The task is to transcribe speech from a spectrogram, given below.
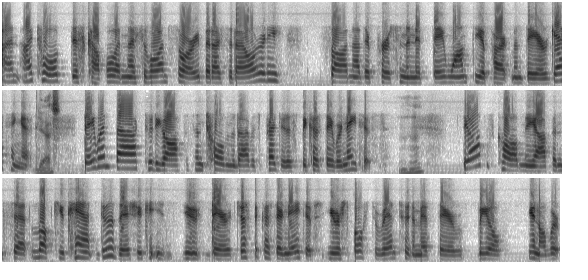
And I told this couple, and I said, "Well, I'm sorry, but I said I already saw another person, and if they want the apartment, they are getting it." Yes. They went back to the office and told them that I was prejudiced because they were natives. Mm-hmm. The office called me up and said, "Look, you can't do this. You can you, you they're just because they're natives. You're supposed to rent to them if they're real. You know, we're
